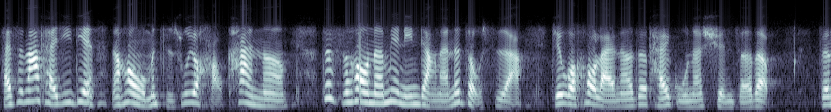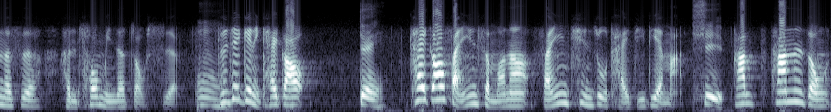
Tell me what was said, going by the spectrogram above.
还是拉台积电？然后我们指数又好看呢？这时候呢，面临两难的走势啊。结果后来呢，这台股呢，选择的真的是很聪明的走势，嗯，直接给你开高，对。开高反映什么呢？反映庆祝台积电嘛，是它它那种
